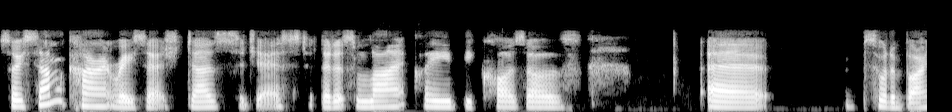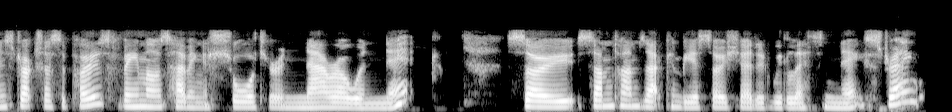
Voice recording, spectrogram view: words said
So, some current research does suggest that it's likely because of uh, sort of bone structure, I suppose, females having a shorter and narrower neck. So sometimes that can be associated with less neck strength.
